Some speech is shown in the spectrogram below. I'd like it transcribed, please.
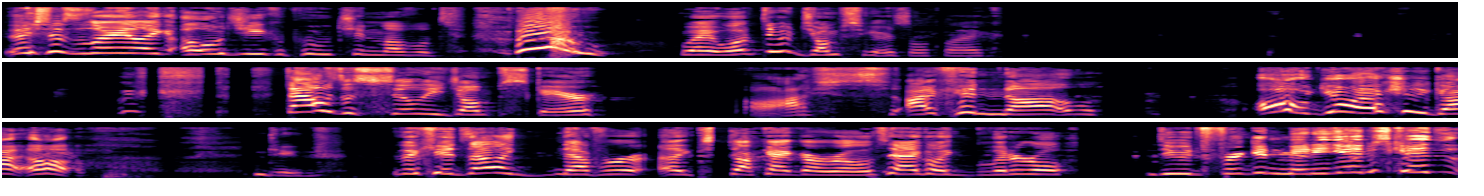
This is literally like OG Capuchin level two. Ooh! Wait, what do jump scares look like? That was a silly jump scare. Oh, I, I cannot. Oh, yo, I actually got up. Oh, dude. The kids that like never like stuck at Gorilla Tag, like literal Dude, freaking minigames kids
